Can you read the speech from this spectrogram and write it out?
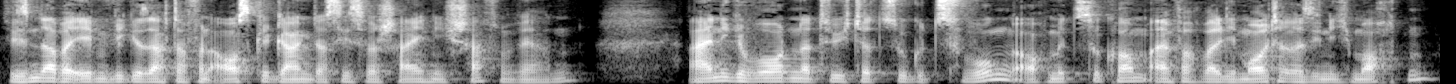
Sie sind aber eben, wie gesagt, davon ausgegangen, dass sie es wahrscheinlich nicht schaffen werden. Einige wurden natürlich dazu gezwungen, auch mitzukommen, einfach weil die Meuterer sie nicht mochten.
